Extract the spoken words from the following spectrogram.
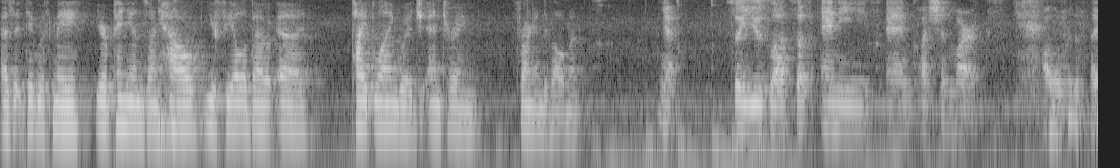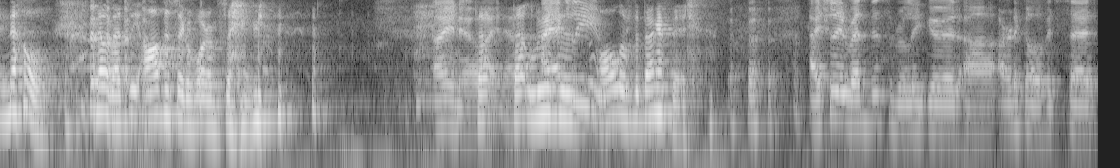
as it did with me, your opinions on how you feel about uh, type language entering front end development. So use lots of any's and question marks all over the place. No, no, that's the opposite of what I'm saying. I know, I know. that, that loses actually- all of the benefit. I actually read this really good uh, article which said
